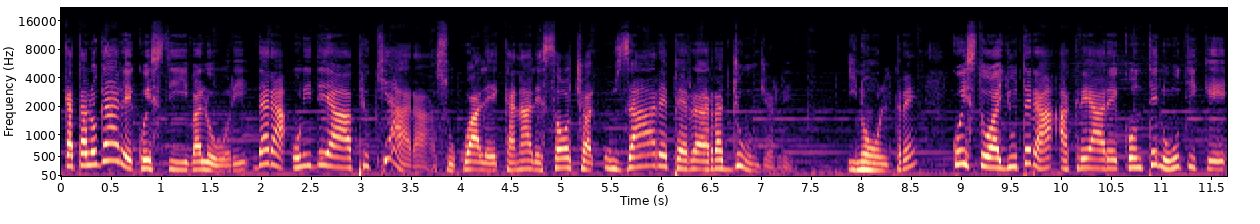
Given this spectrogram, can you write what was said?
Catalogare questi valori darà un'idea più chiara su quale canale social usare per raggiungerli. Inoltre, questo aiuterà a creare contenuti che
